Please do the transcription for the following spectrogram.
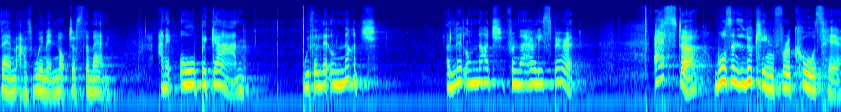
them as women, not just the men. And it all began with a little nudge, a little nudge from the Holy Spirit. Esther wasn't looking for a cause here.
